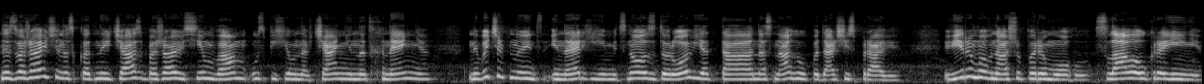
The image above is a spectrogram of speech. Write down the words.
Незважаючи на складний час, бажаю всім вам успіхів у навчанні, натхнення, невичерпної енергії, міцного здоров'я та наснаги у подальшій справі. Віримо в нашу перемогу. Слава Україні!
